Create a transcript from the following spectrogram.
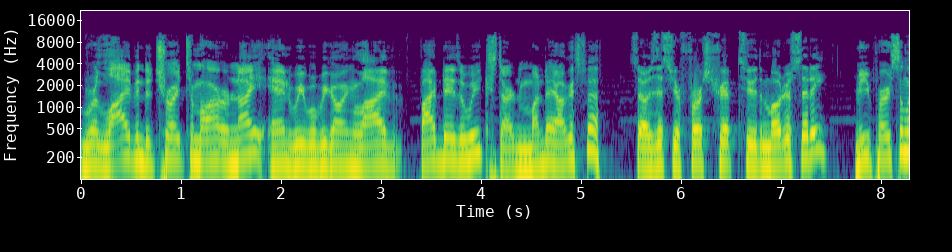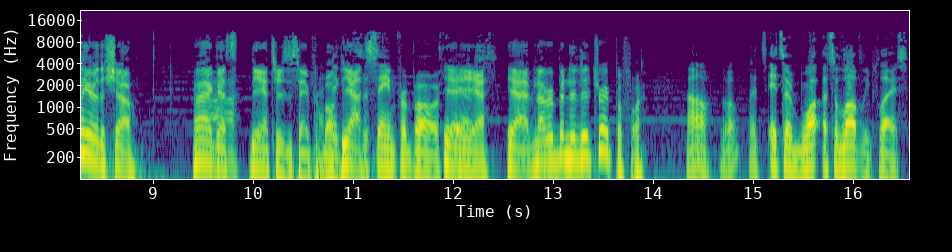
we're live in Detroit tomorrow night, and we will be going live five days a week starting Monday, August 5th. So is this your first trip to the Motor City? Me personally, or the show? Well, I guess ah. the answer is the same for I both. Yeah, the same for both. Yeah, yes. yeah, yeah. I've never been to Detroit before. Oh well, it's it's a it's a lovely place.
